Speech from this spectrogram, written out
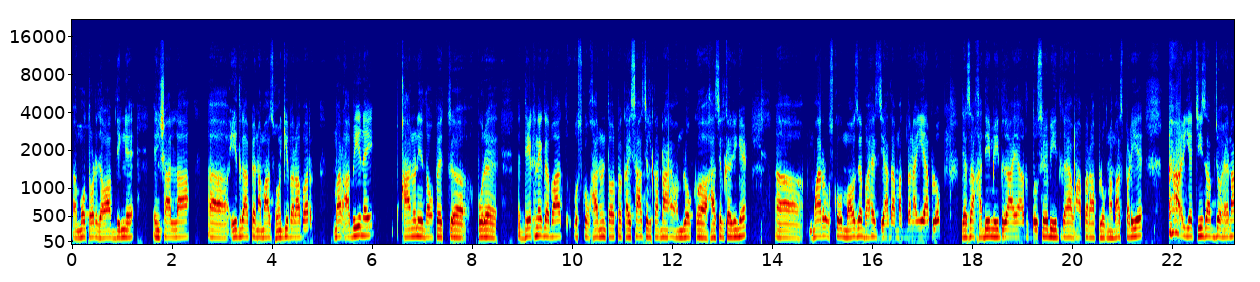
منہ توڑ جواب دیں گے۔ انشاءاللہ عیدگاہ پہ نماز ہوں گی برابر۔ مگر ابھی نہیں قانونی دو پہ پورے دیکھنے کے بعد اس کو قانونی طور پہ کیسا حاصل کرنا ہے، ہم لوگ حاصل کریں گے۔ مگر اس کو موضع بحث زیادہ مت بنائیے آپ لوگ۔ جیسا قدیم عید گاہ اور دوسرے بھی عید گاہ وہاں پر آپ لوگ نماز پڑھیے۔ اور یہ چیز اب جو ہے نا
